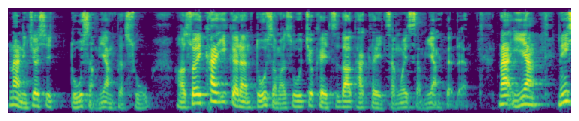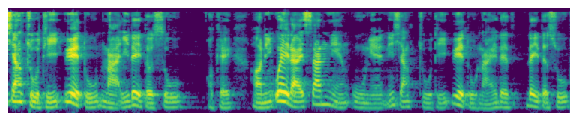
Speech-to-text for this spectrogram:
那你就是读什么样的书，啊，所以看一个人读什么书，就可以知道他可以成为什么样的人。那一样，你想主题阅读哪一类的书？OK，啊，你未来三年、五年，你想主题阅读哪一类类的书，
